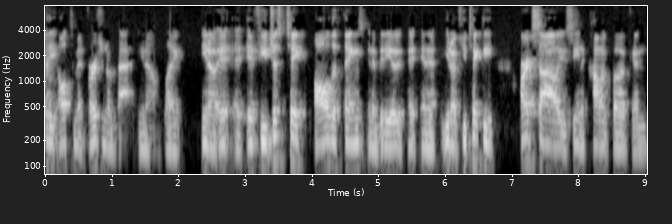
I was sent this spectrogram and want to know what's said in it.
the ultimate version of that. You know, like you know, i i if you just take all the things in a video, in a, you know, if you take the art style you see in a comic book and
